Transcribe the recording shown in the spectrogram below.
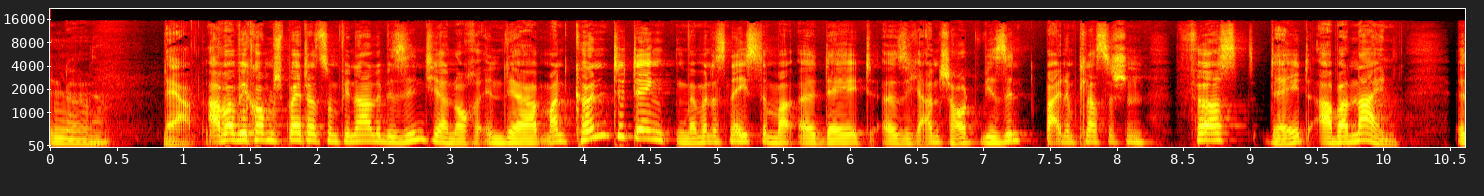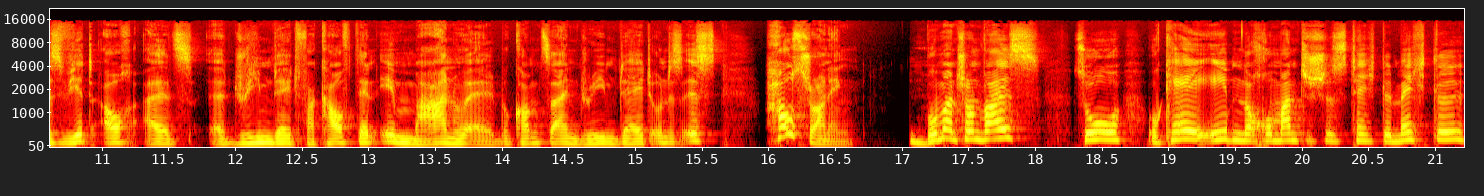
Ja. Naja, aber wir kommen später zum Finale. Wir sind ja noch in der, man könnte denken, wenn man das nächste Ma äh, Date äh, sich anschaut, wir sind bei einem klassischen First Date, aber nein. Es wird auch als äh, Dream Date verkauft, denn Emanuel bekommt sein Dream Date und es ist House Running, wo man schon weiß, so, okay, eben noch romantisches Techtelmechtel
